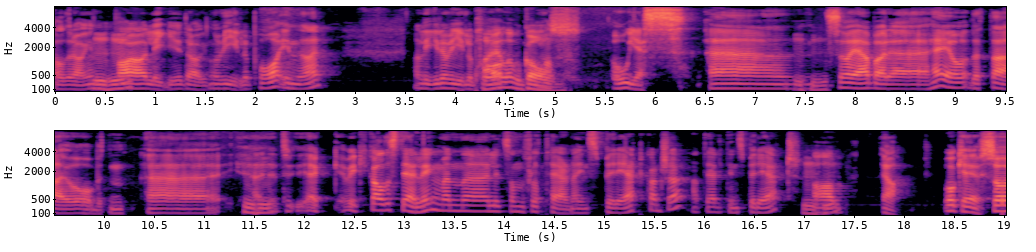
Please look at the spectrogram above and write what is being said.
kaller dragen, Mhm. hva ligger dragen og hviler på inni der? Han ligger og hviler på Pile of gold. masse- Oh yes. Eh, Så jeg bare Hei, jo, dette er jo Hobbiten. Eh, jeg, jeg, jeg vil ikke kalle det stjeling, men eh, litt sånn flatterende inspirert, kanskje. At jeg er litt inspirert av Ja. Ok, så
